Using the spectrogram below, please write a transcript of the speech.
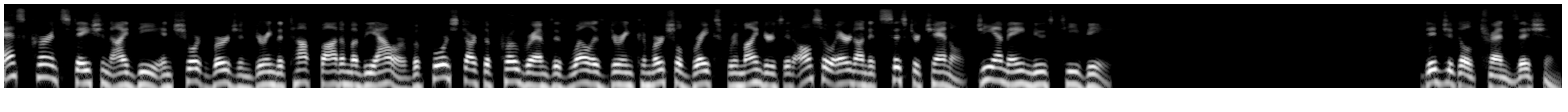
S current station ID in short version during the top bottom of the hour before start the programs as well as during commercial breaks. Reminders it also aired on its sister channel, GMA News TV. Digital transition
